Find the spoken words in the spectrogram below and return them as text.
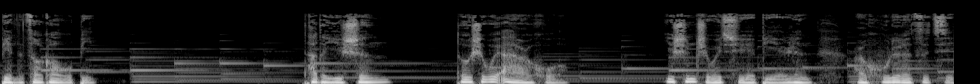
变得糟糕无比。他的一生，都是为爱而活，一生只为取悦别人，而忽略了自己。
